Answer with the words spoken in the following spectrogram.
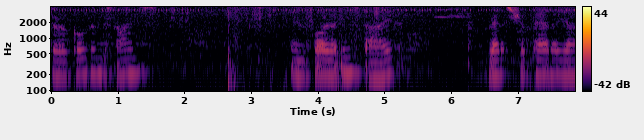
The golden designs. And for the inside, red strip pattern, yeah,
